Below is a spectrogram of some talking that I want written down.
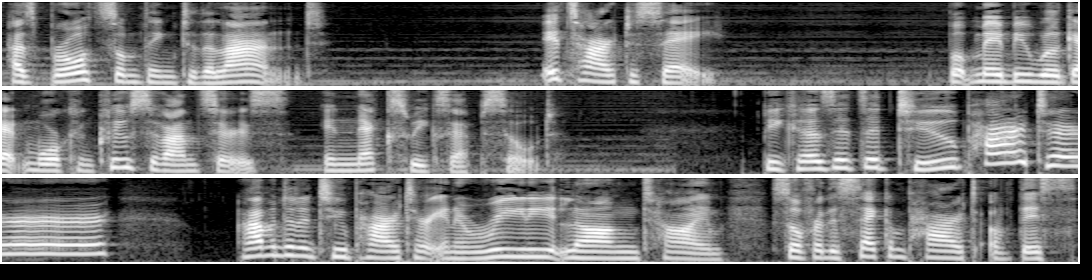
has brought something to the land. It's hard to say, but maybe we'll get more conclusive answers in next week's episode. Because it's a two parter. I haven't done a two parter in a really long time. So, for the second part of this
